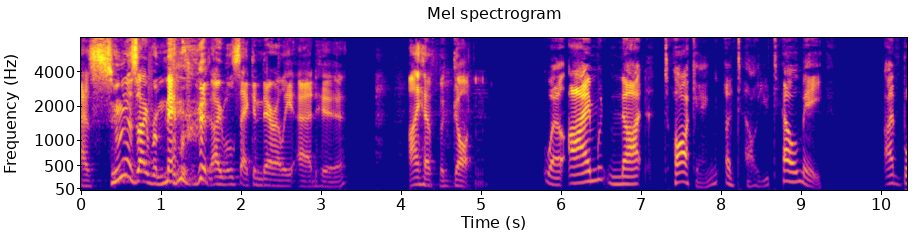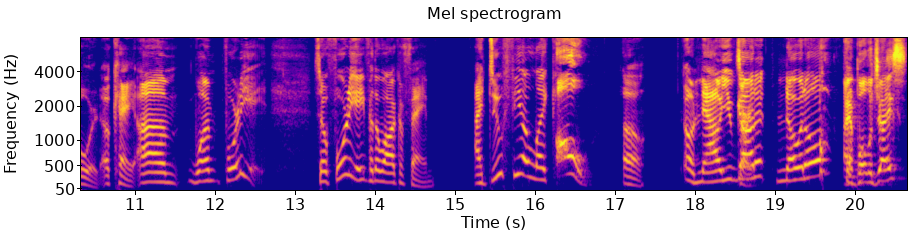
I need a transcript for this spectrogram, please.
as soon as I remember it, I will secondarily add here. I have forgotten. Well, I'm not talking until you tell me. I'm bored. Okay. Um, one forty-eight. So forty-eight for the Walk of Fame. I do feel like Oh, oh oh now you've got Sorry. it. Know it all. I apologize.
